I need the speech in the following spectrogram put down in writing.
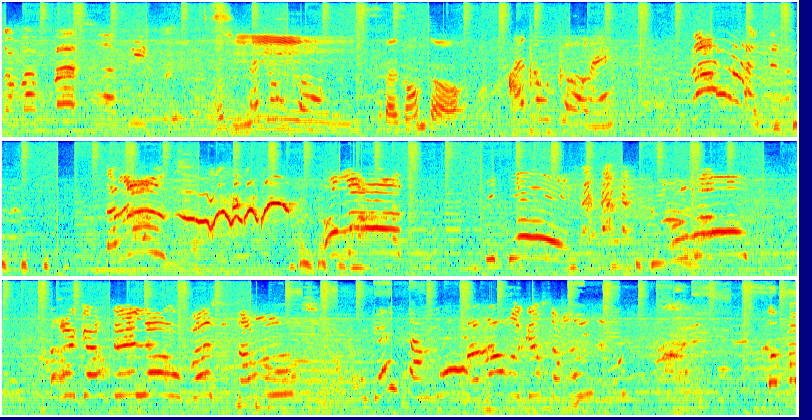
Ça va pas très vite. Si. Pas encore. Pas encore. Pas encore, hein. Ah, c'est- ça monte. On monte. Pitié. On monte. Regardez là, en bas, ça monte. Regarde, ça monte. Ça va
